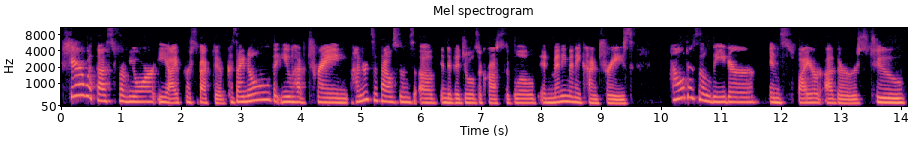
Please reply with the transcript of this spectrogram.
share with us from your EI perspective, because I know that you have trained hundreds of thousands of individuals across the globe in many, many countries how does a leader inspire others to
